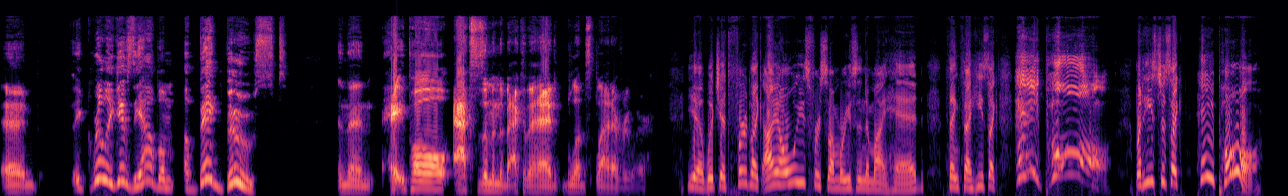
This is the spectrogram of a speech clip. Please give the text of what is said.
and it really gives the album a big boost. And then, hey, Paul axes him in the back of the head, blood splat everywhere. Yeah, which at first, like, I always, for some reason in my head, think that he's like, "Hey, Paul," but he's just like, "Hey, Paul."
